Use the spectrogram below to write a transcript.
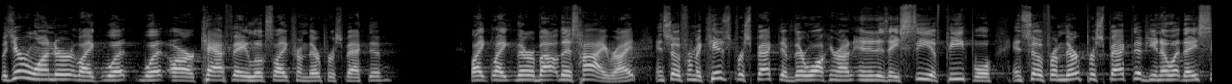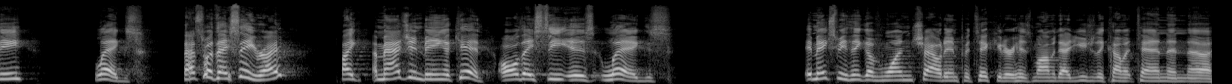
But you ever wonder like what, what our cafe looks like from their perspective? Like, like they're about this high, right? And so from a kid's perspective, they're walking around and it is a sea of people. And so from their perspective, you know what they see? Legs. That's what they see, right? Like imagine being a kid. All they see is legs it makes me think of one child in particular. His mom and dad usually come at 10, and uh,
